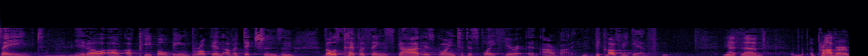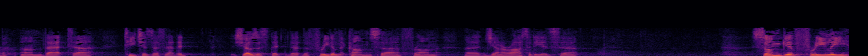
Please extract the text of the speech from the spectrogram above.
saved, mm-hmm. you know, of, of people being broken of addictions and those type of things God is going to display here in our body because we give. Yeah, uh, a proverb um, that uh, teaches us that it shows us that the, the freedom that comes uh, from uh, generosity is uh, some give freely,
